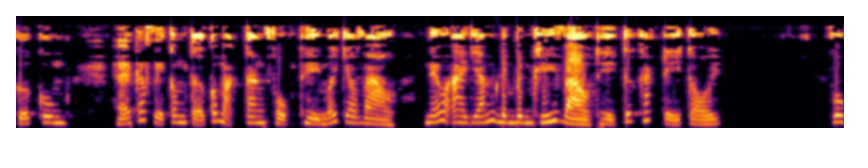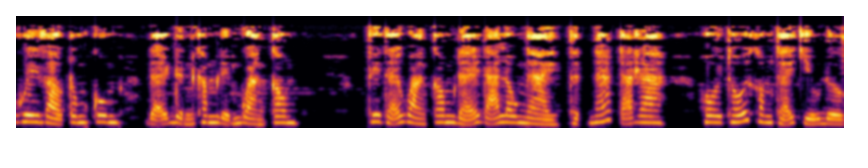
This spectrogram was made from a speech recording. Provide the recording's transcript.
cửa cung, hễ các vị công tử có mặt tăng phục thì mới cho vào, nếu ai dám đem binh khí vào thì tức khắc trị tội. Vua Huy vào trong cung để định khâm liệm hoàng công. Thi thể hoàng công để đã lâu ngày, thịt nát đã ra, hôi thối không thể chịu được,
